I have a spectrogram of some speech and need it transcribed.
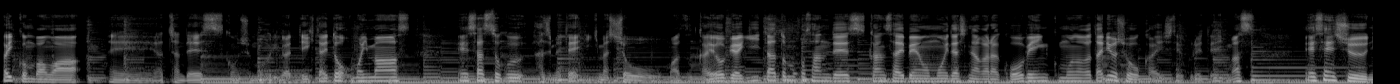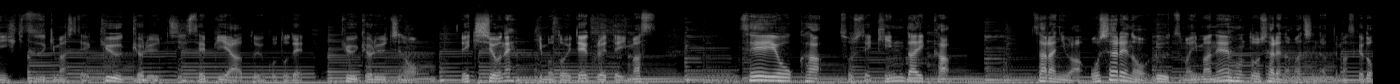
はいこんばんは、えー、あっちゃんです。今週も振り返っていきたいと思います、えー早速始めていきましょう。まず火曜日はギーターともこさんです。関西弁を思い出しながら神戸インク物語を紹介してくれています、えー先週に引き続きまして旧居留地セピアということで旧居留地の歴史をね紐解いてくれています。西洋化そして近代化さらにはおしゃれのルーツ、まあ、今ねほんとおしゃれな街になってますけど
